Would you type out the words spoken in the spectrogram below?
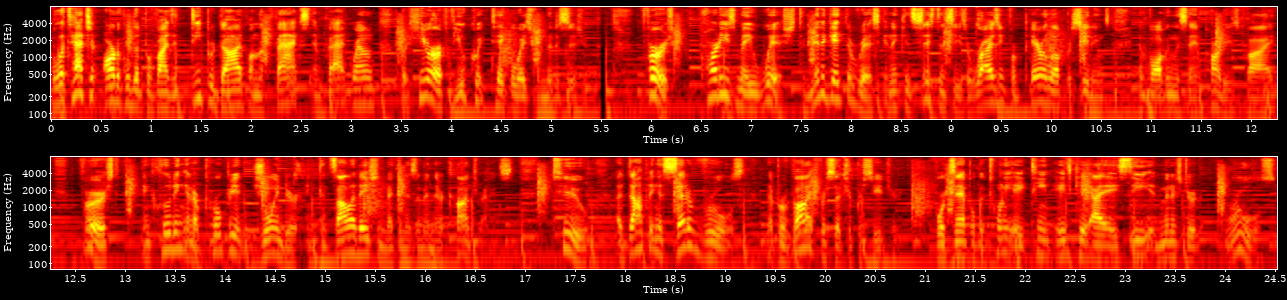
We'll attach an article that provides a deeper dive on the facts and background, but here are a few quick takeaways from the decision. First, parties may wish to mitigate the risk and inconsistencies arising from parallel proceedings involving the same parties by, first, including an appropriate joinder and consolidation mechanism in their contracts. Two, adopting a set of rules that provide for such a procedure, for example, the 2018 HKIAC administered rules.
